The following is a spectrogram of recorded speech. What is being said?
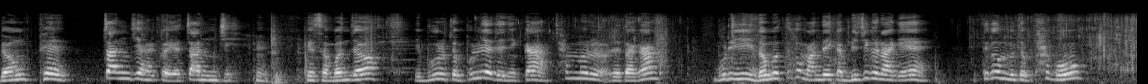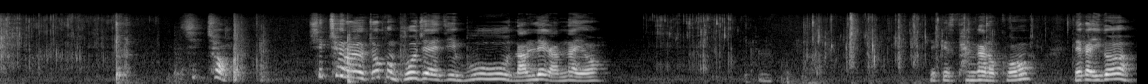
명태 짠지 할 거예요 짠지. 그래서 먼저 이 물을 좀 불려야 되니까 찬물에다가 물이 너무 뜨거우면 안 되니까 미지근하게 뜨거운 물 좀 타고 식초. 식초를 조금 부어줘야지 무 날래가 안 나요. 이렇게 해서 담가 놓고. 내가 이거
